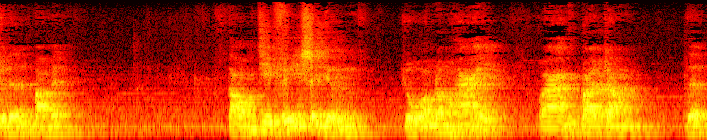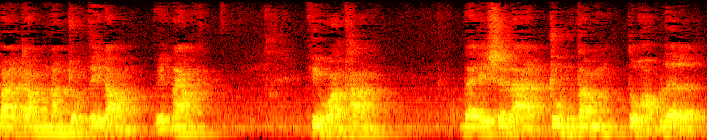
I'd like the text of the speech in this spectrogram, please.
cho đến 3 mét tổng chi phí xây dựng chùa ông Đông Hải khoảng 300 đến 350 tỷ đồng Việt Nam. Khi hoàn thành, đây sẽ là trung tâm tu học lớn,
